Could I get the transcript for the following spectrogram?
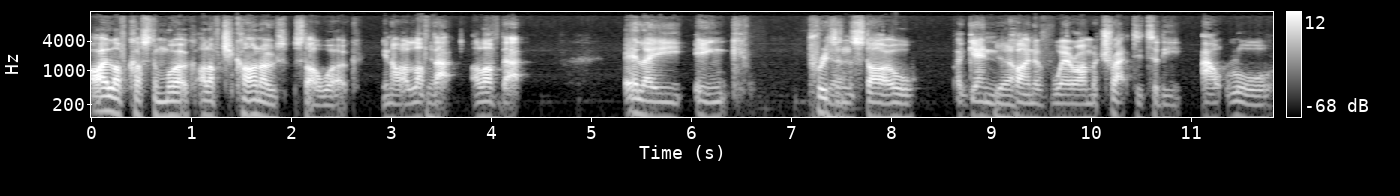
I love custom work. I love Chicano style work. You know, I love yeah. that. I love that LA ink prison style. Again, kind of where I'm attracted to the outlaw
